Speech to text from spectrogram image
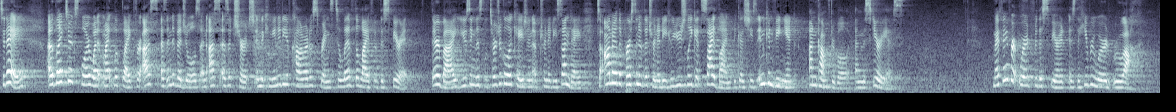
Today, I would like to explore what it might look like for us as individuals and us as a church in the community of Colorado Springs to live the life of the Spirit, thereby using this liturgical occasion of Trinity Sunday to honor the person of the Trinity who usually gets sidelined because she's inconvenient, uncomfortable, and mysterious. My favorite word for the Spirit is the Hebrew word ruach.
